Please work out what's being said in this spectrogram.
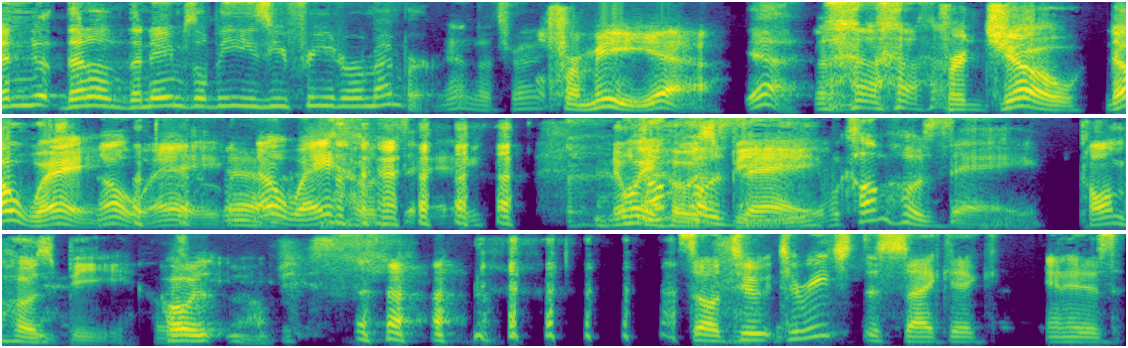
then, then the names will be easy for you to remember. Yeah, that's right. For me, yeah. Yeah. For Joe, no way. no way. Yeah. No way, Jose. No we'll way, call him Hose Jose. We'll call him Jose. Call him Hose B. Oh, oh. So to to reach the psychic and his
